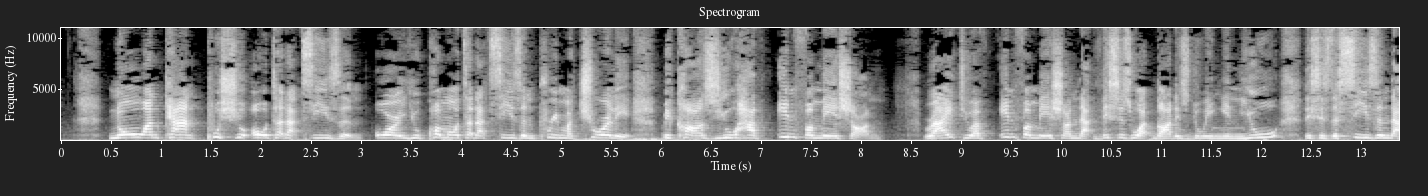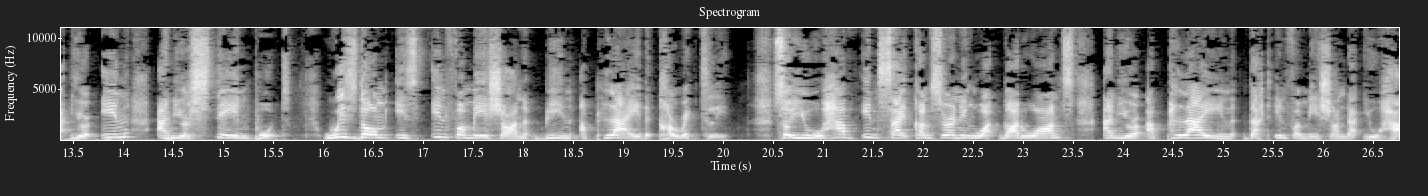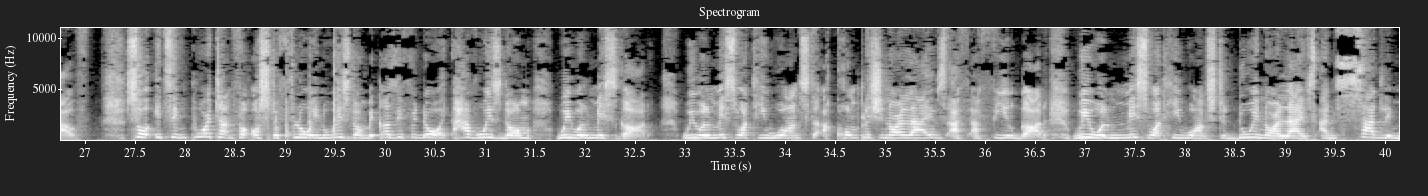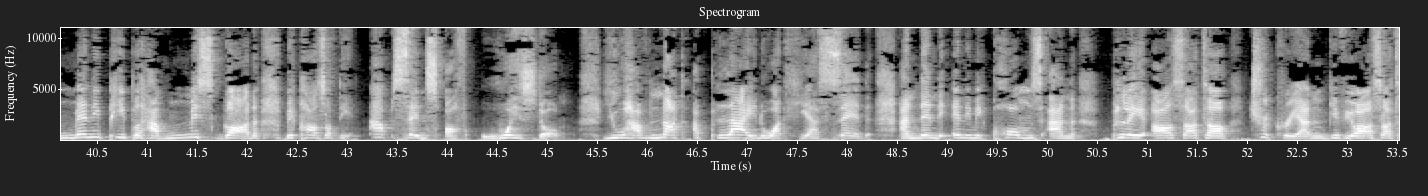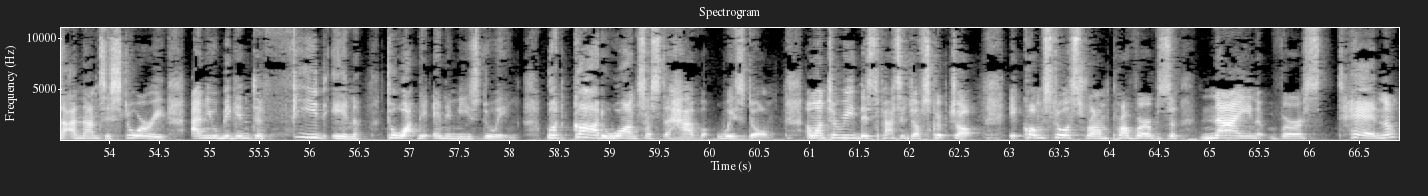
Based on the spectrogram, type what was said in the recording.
no one can push you out of that season or you come out of that season prematurely because you have information right? You have information that this is what God is doing in you. This is the season that you're in and you're staying put. Wisdom is information being applied correctly. So you have insight concerning what God wants and you're applying that information that you have. So it's important for us to flow in wisdom because if we don't have wisdom, we will miss God. We will miss what He wants to accomplish in our lives. I, I, feel God. We will miss what He wants to do in our lives. And sadly, many people have missed God because of the absence of wisdom. You have not applied what He has said. And then the enemy comes and play all sort of trickery and give you all sort of a Nancy story and you begin to feed in to what the enemy is doing. But God wants us to have wisdom. I want to read this passage of scripture. It comes to us from Proverbs 9 verse 10.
